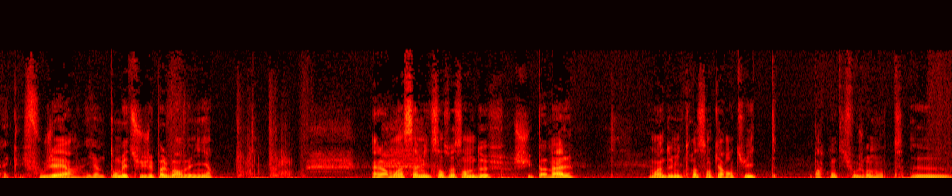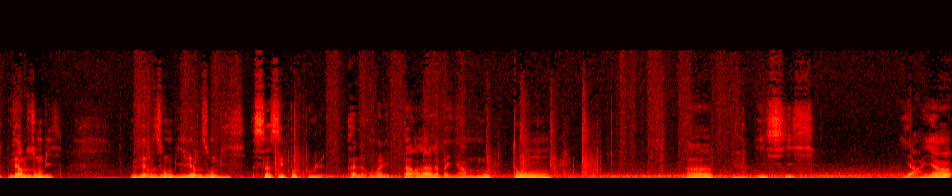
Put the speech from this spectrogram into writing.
Avec les fougères, il va me tomber dessus, je vais pas le voir venir. Alors, moins 5162, je suis pas mal. Moins 2348. Par contre, il faut que je remonte. Euh, vers le zombie. Vers le zombie, vers le zombie. Ça, c'est pas cool. Alors, on va aller par là. Là-bas, il y a un mouton. Hop. Ici. Il a rien.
